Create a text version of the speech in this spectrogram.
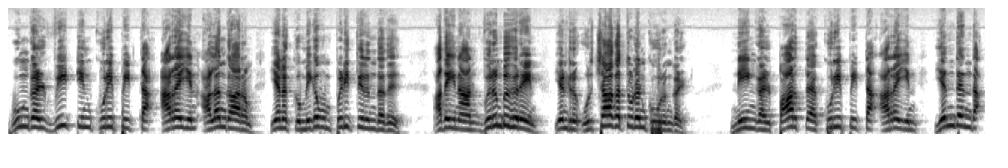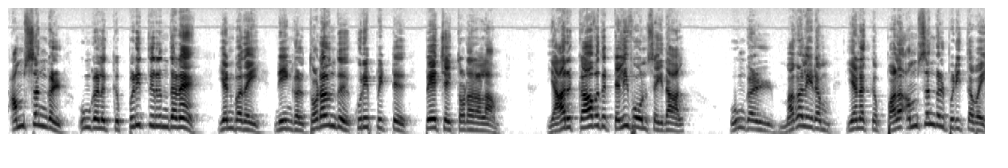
உங்கள் வீட்டின் குறிப்பிட்ட அறையின் அலங்காரம் எனக்கு மிகவும் பிடித்திருந்தது. அதை நான் விரும்புகிறேன் என்று உற்சாகத்துடன் கூறுங்கள். நீங்கள் பார்த்த குறிப்பிட்ட அறையின் எந்தெந்த அம்சங்கள் உங்களுக்கு பிடித்திருந்தன? என்பதை நீங்கள் தொடர்ந்து குறிப்பிட்டு பேச்சை தொடரலாம். யாருக்காவது டெலிஃபோன் செய்தால் உங்கள் மகளிடம் எனக்கு பல அம்சங்கள் பிடித்தவை.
